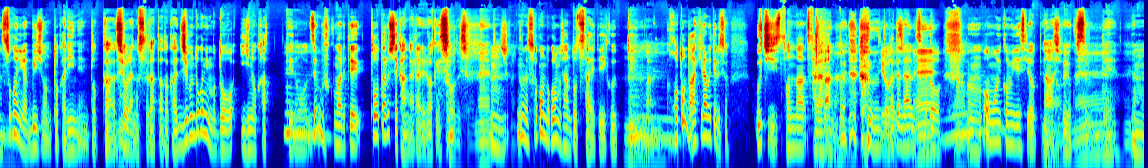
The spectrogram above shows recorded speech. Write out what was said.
ん、そこにはビジョンとか理念とか将来の姿とか自分のところにもどういいのかっていうのも全部含まれてトータルして考えられるわけですよそうね。ですよね。うん確かなのでそこのところもちゃんと伝えていくっていうのがうんほとんど諦めてるんですよ。うちそんな下がらんとに。とかってなるんですけど、うん、思い込みですよって話をよくするんで。うん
